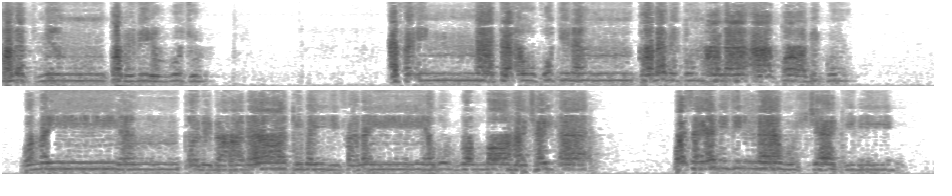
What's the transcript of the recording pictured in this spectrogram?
خَلَتْ مِن قَبْلِهِ الرُّسُلُ ۚ. أَفَإِن مَّاتَ أَوْ قُتِلَ انقَلَبْتُمْ عَلَىٰ أَعْقَابِكُمْ ۚ وَمَن يَنقَلِبْ عَلَىٰ عَقِبَيْهِ فَلَن يَضُرَّ اللَّهَ شَيْئًا ۗ. وَسَيَجْزِي اللَّهُ الشَّاكِرِينَ.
